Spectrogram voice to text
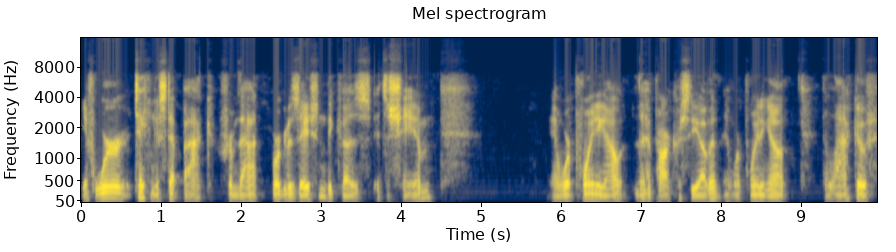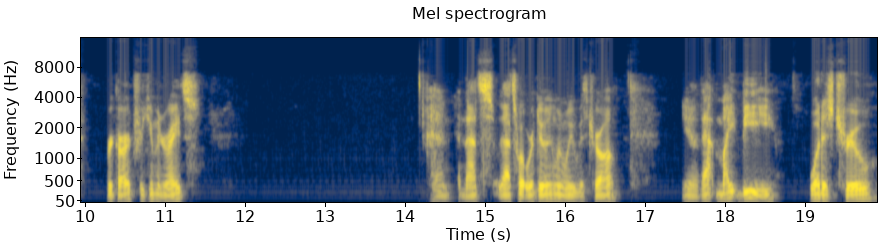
if we're taking a step back from that organization because it's a sham, and we're pointing out the hypocrisy of it, and we're pointing out the lack of regard for human rights, and and that's that's what we're doing when we withdraw. You know, that might be what is true,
